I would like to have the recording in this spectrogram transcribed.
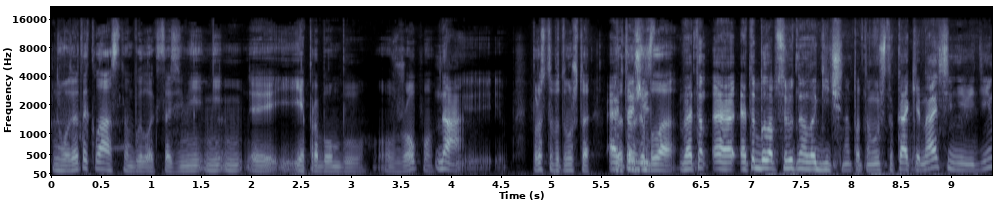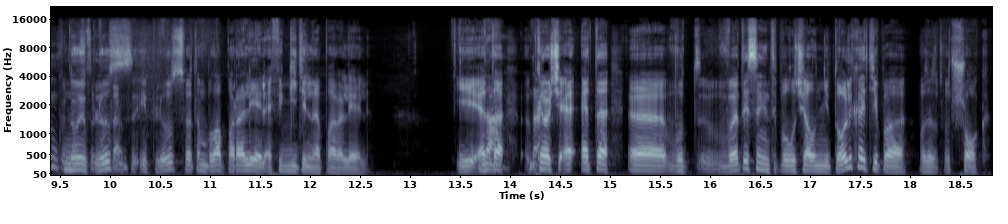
Ну вот это классно было, кстати. Не, не- не- э, я про бомбу в жопу. Да. Просто потому что в Это, этом же была... в этом, э, это было абсолютно логично, потому что как иначе невидимка. Ну и плюс, там. и плюс в этом была параллель, офигительная параллель. И это, Да, короче, э- это э, вот в этой сцене ты получал не только типа вот этот вот шок,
